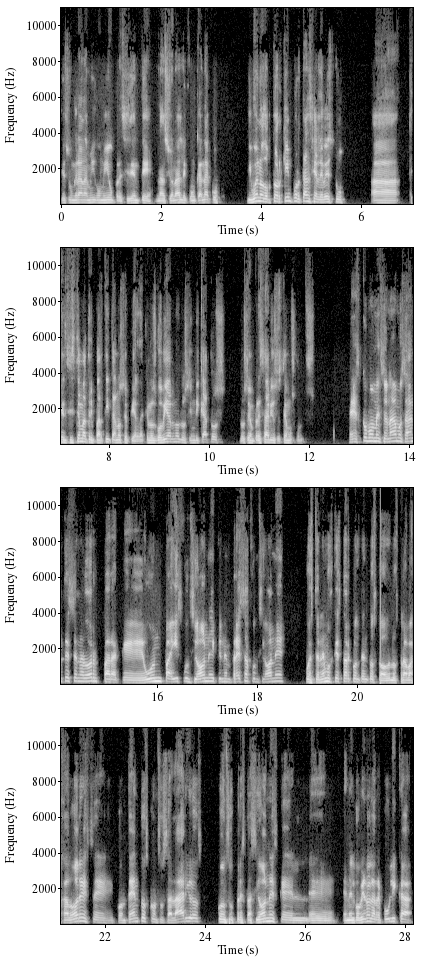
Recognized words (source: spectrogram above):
que es un gran amigo mío, presidente nacional de Concanaco. Y bueno, doctor, ¿qué importancia le ves tú a que el sistema tripartita no se pierda, que los gobiernos, los sindicatos, los empresarios estemos juntos? Es como mencionábamos antes, senador, para que un país funcione, que una empresa funcione, pues tenemos que estar contentos todos, los trabajadores eh, contentos con sus salarios, con sus prestaciones que eh, en el gobierno de la República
